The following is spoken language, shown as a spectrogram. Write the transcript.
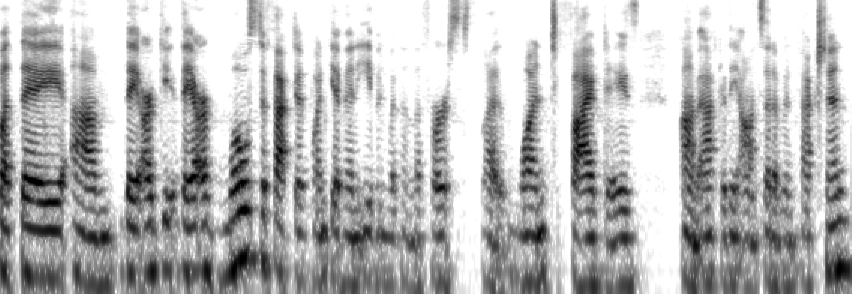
but they um, they are they are most effective when given even within the first uh, one to five days um, after the onset of infection.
